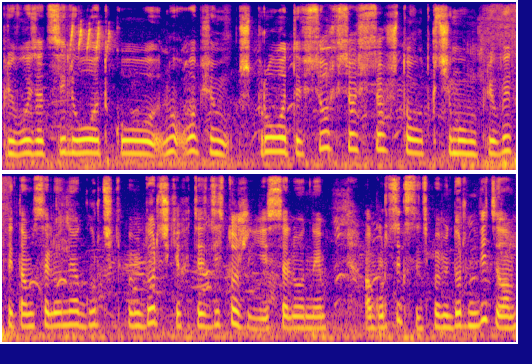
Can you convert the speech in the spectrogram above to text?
привозят селедку, ну, в общем, шпроты, все, все, все, что вот к чему мы привыкли, там соленые огурчики, помидорчики, хотя здесь тоже есть соленые огурцы, кстати, помидор не видела,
